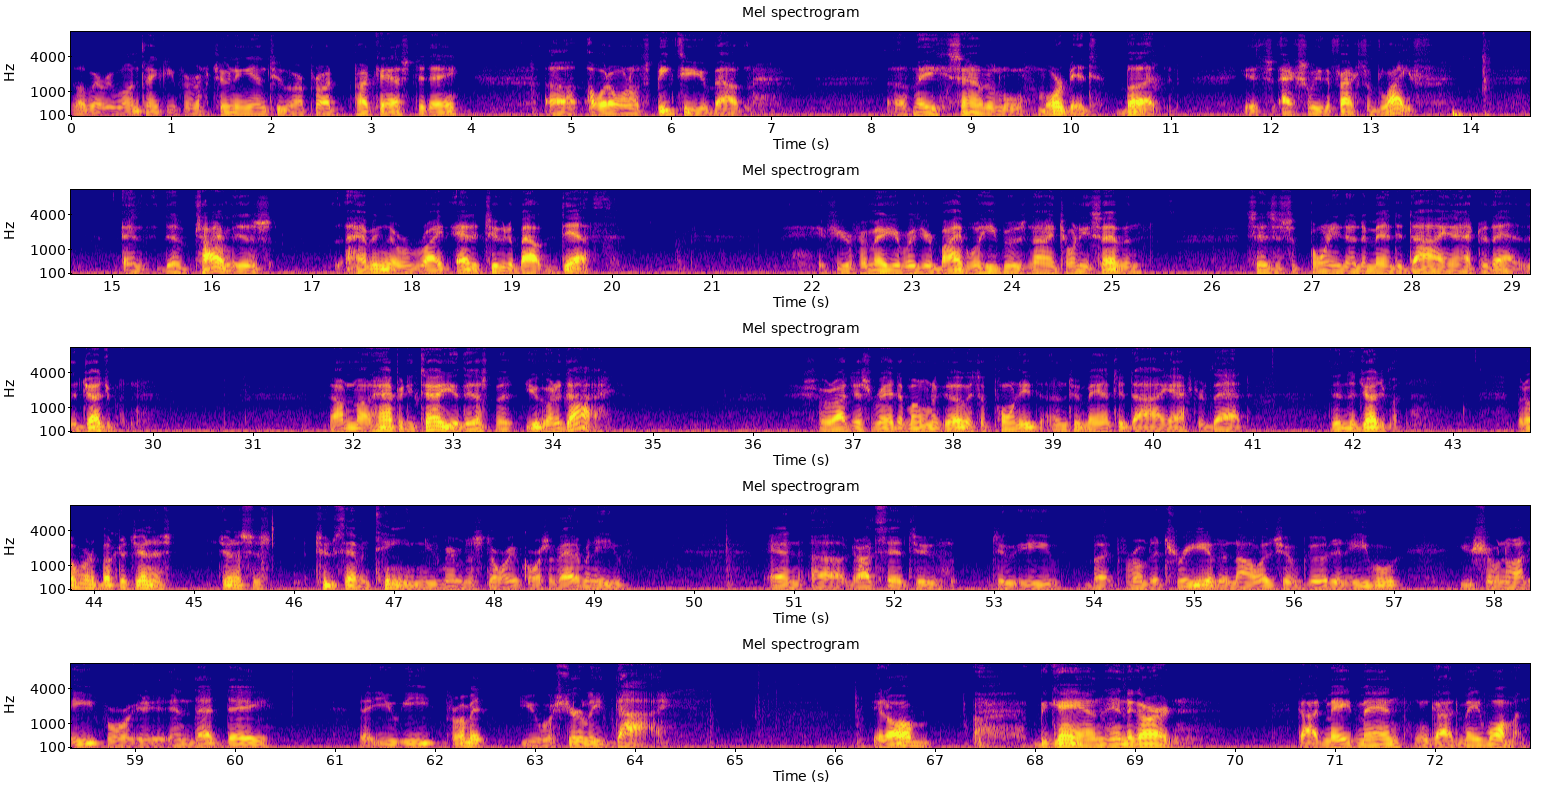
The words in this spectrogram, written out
Hello, everyone. Thank you for tuning in to our prod- podcast today. Uh, what I want to speak to you about uh, may sound a little morbid, but it's actually the facts of life. And the title is Having the Right Attitude About Death. If you're familiar with your Bible, Hebrews 9.27 says it's appointed unto men to die, and after that, the judgment. Now, I'm not happy to tell you this, but you're going to die. So, what I just read a moment ago it's appointed unto man to die after that, then the judgment. But over in the book of Genesis, Genesis 2.17, you remember the story, of course, of Adam and Eve. And uh, God said to, to Eve, But from the tree of the knowledge of good and evil you shall not eat, for in that day that you eat from it, you will surely die. It all began in the garden. God made man and God made woman.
